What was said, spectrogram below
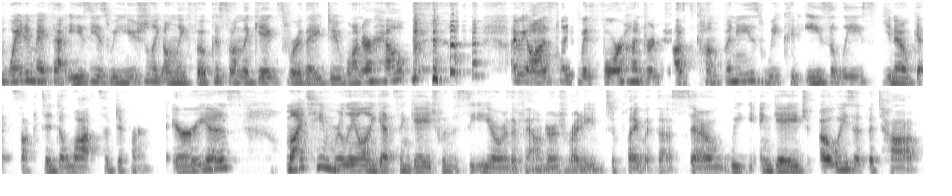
The way to make that easy is we usually only focus on the gigs where they do want our help. I mean, honestly, with 400 plus companies, we could easily, you know, get sucked into lots of different areas. My team really only gets engaged when the CEO or the founder is ready to play with us. So we engage always at the top.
